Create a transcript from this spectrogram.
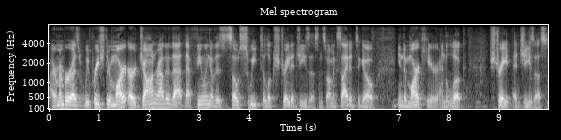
I remember as we preached through Mark or John rather that that feeling of it's so sweet to look straight at Jesus. And so I'm excited to go into Mark here and look straight at Jesus.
